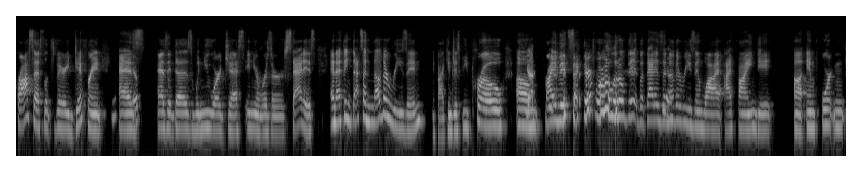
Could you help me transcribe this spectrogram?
process looks very different as Yep. as it does when you are just in your reserve status and i think that's another reason if i can just be pro um Yeah. private sector for a little bit but that is Yeah. another reason why i find it uh, important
